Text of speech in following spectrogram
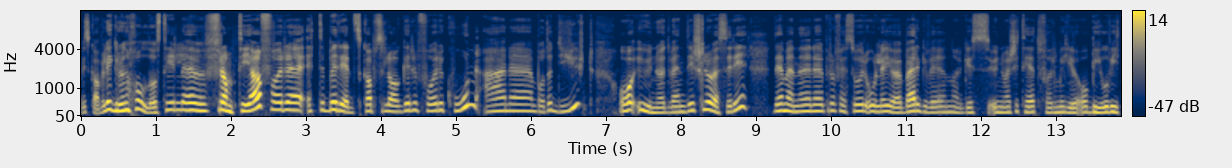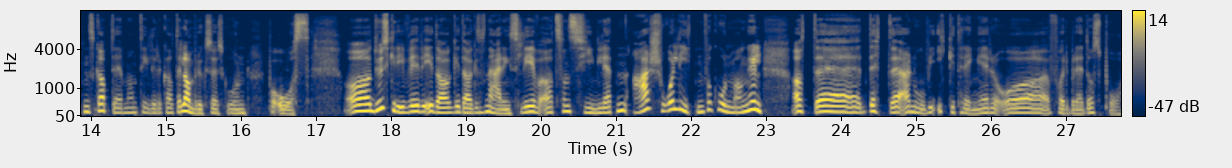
Vi skal vel i grunn holde oss til uh, framtida, for uh, et beredskapslager for korn er uh, både dyrt og unødvendig sløseri. Det mener professor Ole Jøberg ved Norges universitet for miljø- og biovitenskap, det man tidligere kalte Landbrukshøgskolen på Ås. Og du skriver i dag i Dagens Næringsliv at sannsynligheten er så liten for kornmangel at dette er noe vi ikke trenger å forberede oss på.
